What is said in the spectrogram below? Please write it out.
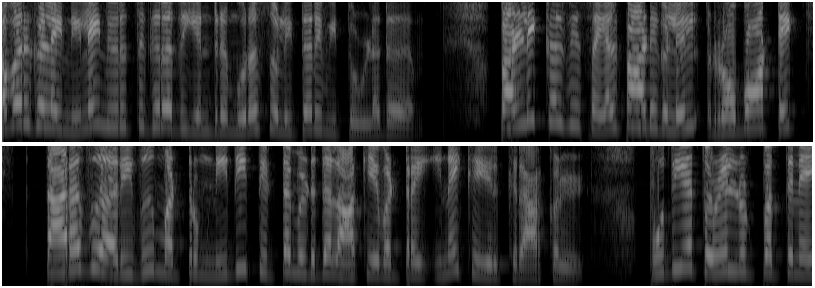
அவர்களை நிலைநிறுத்துகிறது என்று முரசொலி தெரிவித்துள்ளது. பள்ளிக்கல்வி செயல்பாடுகளில் ரோபாட்டிக்ஸ் தரவு அறிவு மற்றும் நிதி திட்டமிடுதல் ஆகியவற்றை இணைக்க இருக்கிறார்கள். புதிய தொழில்நுட்பத்தினை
